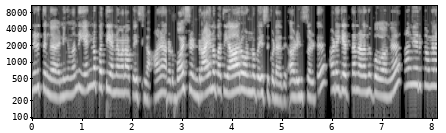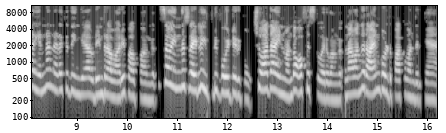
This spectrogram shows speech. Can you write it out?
நிறுத்துங்க. நீங்க வந்து என்ன பத்தி என்ன வேணா பேசலாம். ஆனா என்னோட பாய் ஃப்ரெண்ட் ராயனை பத்தி யாரும் ஒன்னும் பேசக்கூடாது அப்படின்னு சொல்லிட்டு அப்படியே கெத்தா நடந்து போவாங்க? அங்க இருக்கவங்க என்ன நடக்குது இங்க அப்படின்ற மாதிரி பாப்பாங்க சோ இந்த சைட்ல இப்படி போயிட்டு இருக்கும். சுவாதாயின் வந்து ஆபீஸ்க்கு வருவாங்க. நான் வந்து ராயன் கோல்டு பாக்க வந்திருக்கேன்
